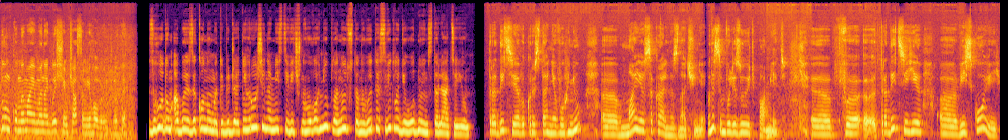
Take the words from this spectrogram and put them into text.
думку, ми маємо найближчим часом його вимкнути. Згодом, аби зекономити бюджетні гроші, на місці вічного вогню планують встановити світлодіодну інсталяцію. Традиція використання вогню е, має сакральне значення. Вони символізують пам'ять. Е, в е, традиції військовій.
